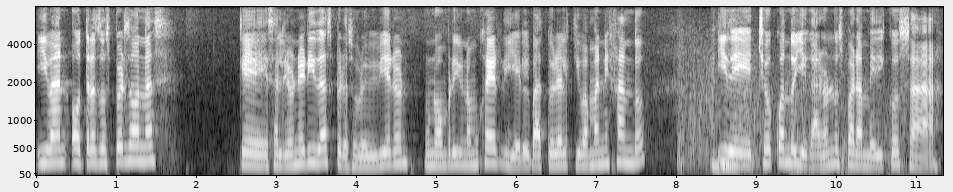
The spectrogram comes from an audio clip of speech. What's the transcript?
Iban otras dos personas que salieron heridas, pero sobrevivieron, un hombre y una mujer, y el vato era el que iba manejando. Y de hecho, cuando llegaron los paramédicos a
